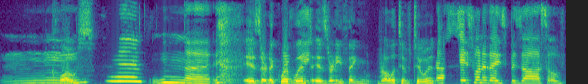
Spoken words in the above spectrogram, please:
close? Eh, no. Is there an equivalent? Is there anything relative to it? it's one of those bizarre sort of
